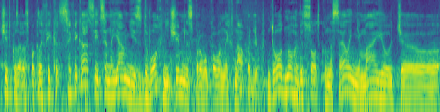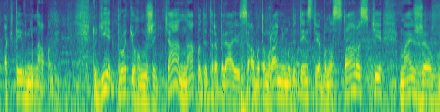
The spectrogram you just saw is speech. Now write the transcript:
чітко зараз по класифікації, це наявність двох нічим не спровокованих нападів. До 1% населення мають е, активні напади. Тоді як протягом життя напади трапляються або там в ранньому дитинстві, або на старості, майже в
